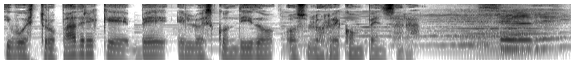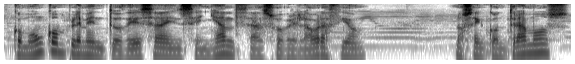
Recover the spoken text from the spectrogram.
y vuestro Padre que ve en lo escondido os lo recompensará. Como un complemento de esa enseñanza sobre la oración, nos encontramos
